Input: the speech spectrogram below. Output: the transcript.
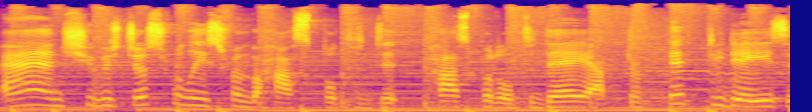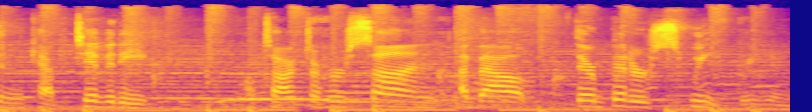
And she was just released from the hospital, to- hospital today after 50 days in captivity. I'll talk to her son about their bittersweet reunion.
